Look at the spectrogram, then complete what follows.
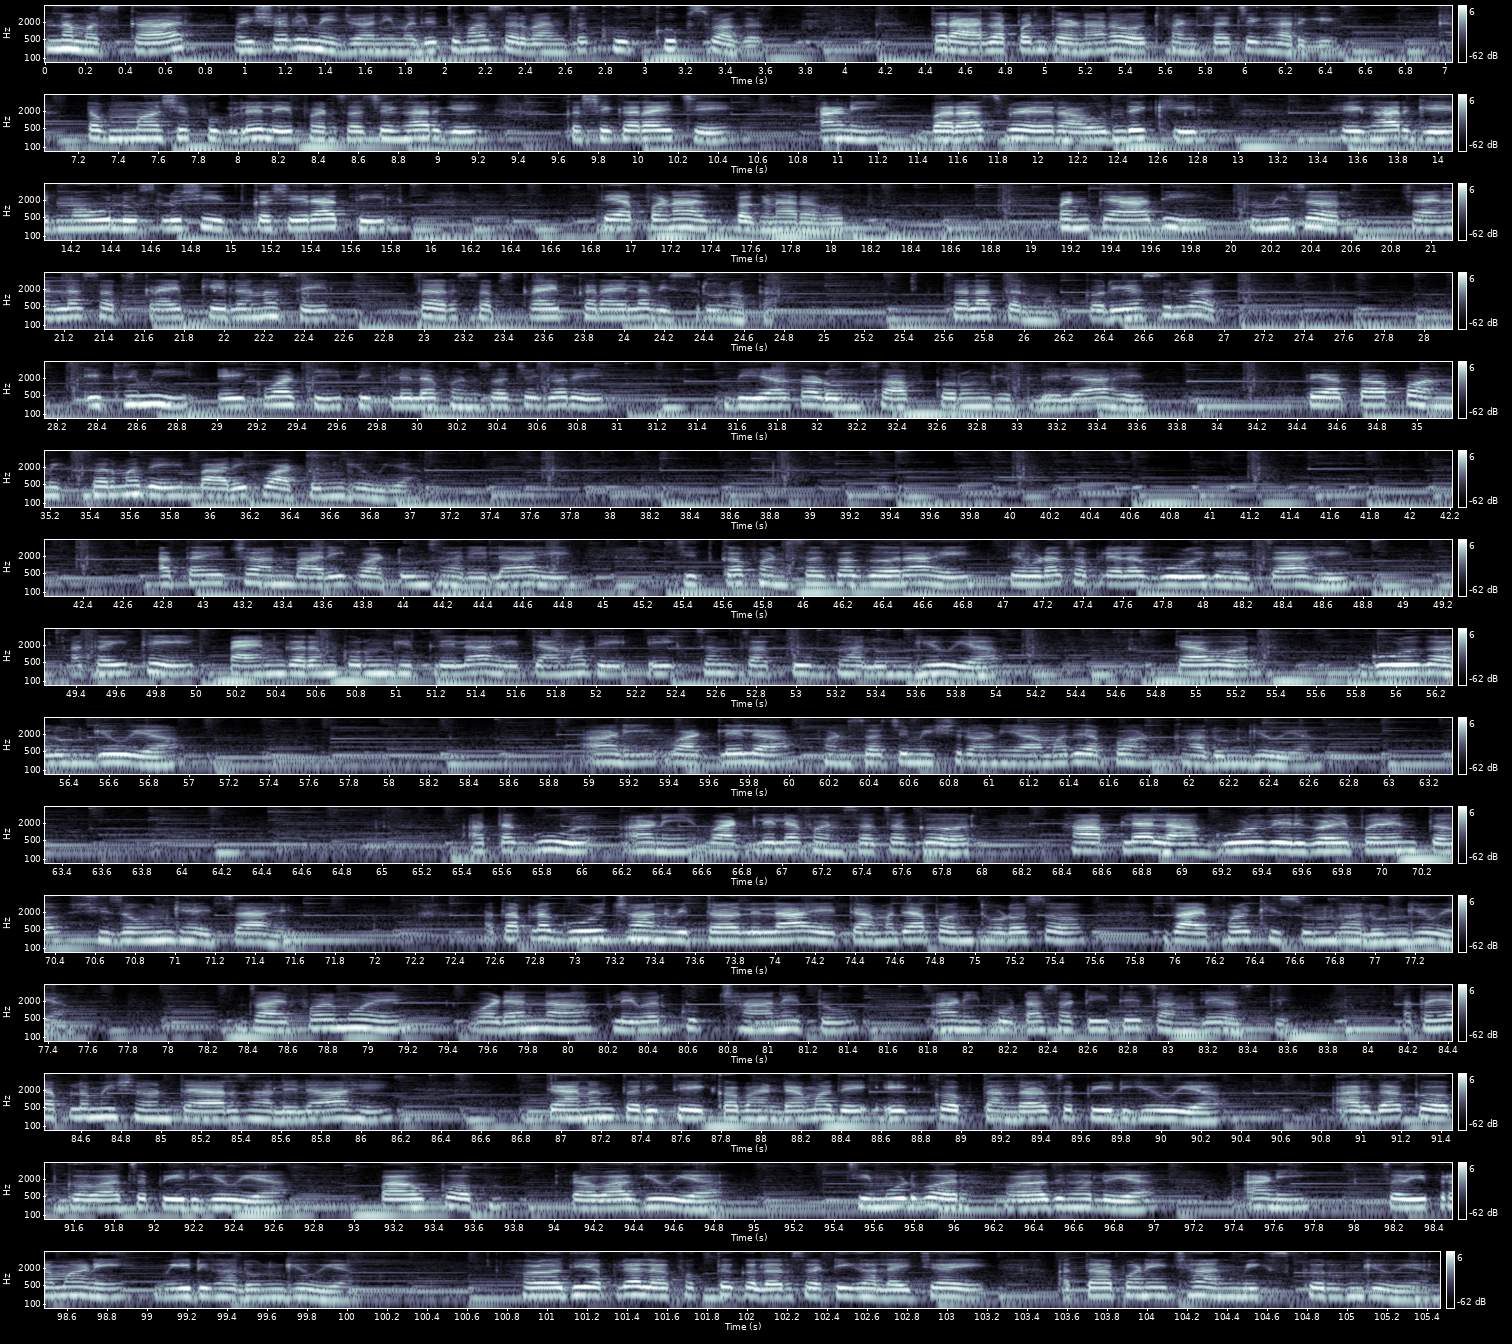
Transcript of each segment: नमस्कार वैशाली मेजवानीमध्ये तुम्हा सर्वांचं खूप खूप स्वागत. तर आज आपण करणार आहोत फणसाचे घारगे. टम्म असे फुगलेले फणसाचे घारगे कसे करायचे आणि बराच वेळ राहून देखील हे घारगे मऊ लुसलुशीत कसे राहतील ते आपण आज बघणार आहोत. पण त्याआधी तुम्ही जर चॅनलला सबस्क्राईब केलं नसेल तर सबस्क्राईब करायला विसरू नका. चला तर मग करूया सुरुवात. इथे मी एक वाटी पिकलेल्या फणसाचे गरे बिया काढून साफ करून घेतलेले आहेत. ते आता आपण मिक्सरमध्ये बारीक वाटून घेऊया. आता हे छान बारीक वाटून झालेलं आहे. जितका फणसाचा गर आहे तेवढाच आपल्याला गूळ घ्यायचा आहे. आता इथे पॅन गरम करून घेतलेला आहे. त्यामध्ये एक चमचा तूप घालून घेऊया. त्यावर गूळ घालून घेऊया. आणि वाटलेल्या फणसाचे मिश्रण यामध्ये आपण घालून घेऊया. आता गूळ आणि वाटलेल्या फणसाचा गर हा आपल्याला गूळ विरगळेपर्यंत शिजवून घ्यायचा आहे. आता आपला गूळ छान वितळलेला आहे त्यामध्ये आपण थोडंसं जायफळ खिसून घालून घेऊया. जायफळमुळे वड्यांना फ्लेवर खूप छान येतो आणि पोटासाठी ते चांगले असते. आता हे आपलं मिश्रण तयार झालेलं आहे. त्यानंतर इथे एका भांड्यामध्ये एक कप तांदळाचं पीठ घेऊया अर्धा कप गव्हाचं पीठ घेऊया पाव कप रवा घेऊया चिमूटभर हळद घालूया आणि चवीप्रमाणे मीठ घालून घेऊया. हळद ही आपल्याला फक्त कलरसाठी घालायची आहे आता आपण हे छान मिक्स करून घेऊया.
